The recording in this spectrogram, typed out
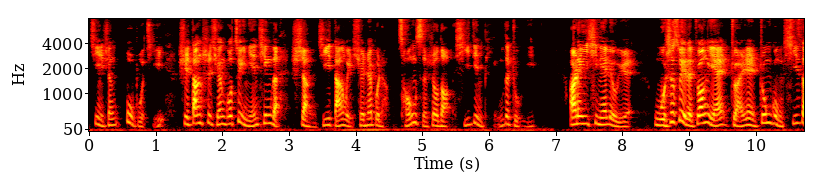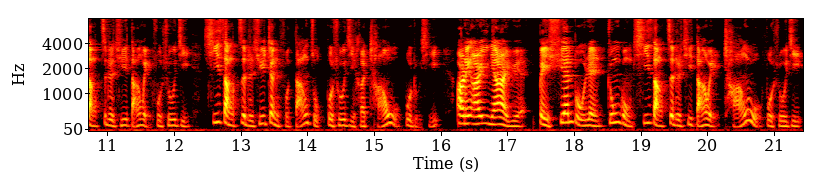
晋升部部级，是当时全国最年轻的省级党委宣传部长，从此受到习近平的注意。二零一七年六月，五十岁的庄严转任中共西藏自治区党委副书记、西藏自治区政府党组副书记和常务部主席。二零二一年二月，被宣布任中共西藏自治区党委常务副书记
